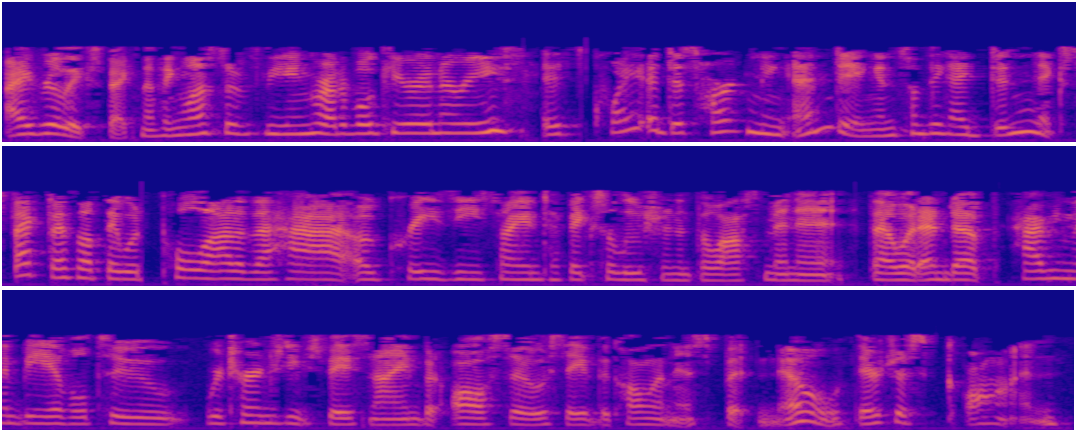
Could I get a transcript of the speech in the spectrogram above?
I really expect nothing less of the incredible Kira Nerys. It's quite a disheartening ending and something I didn't expect. I thought they would pull out of the hat a crazy scientific solution at the last minute that would end up having them be able to return to Deep Space Nine, but also save the colonists. But no, they're just gone.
